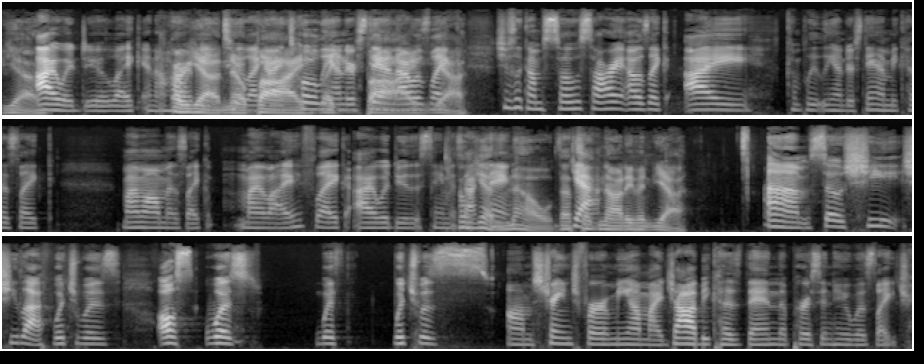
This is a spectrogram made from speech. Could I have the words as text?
Yeah. I would do like in a oh heartbeat yeah. too. No. like bye. I totally Like, understand. I was like, yeah. she's like, I'm so sorry. I was like, I completely understand because like my mom is like my life. Like I would do the same Oh exact yeah. thing. No. That's Yeah. like not even. Yeah. Um, so she she left, which was also was with which was um strange for me on my job because then the person who was like tr-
